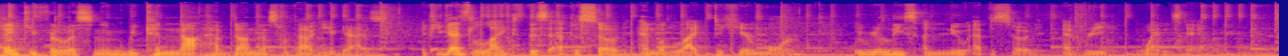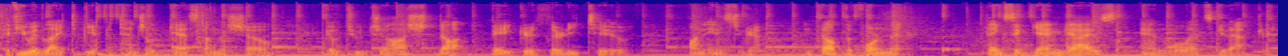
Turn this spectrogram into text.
Thank you for listening. We could not have done this without you guys. If you guys liked this episode and would like to hear more, we release a new episode every Wednesday. If you would like to be a potential guest on the show, go to josh.baker32 on Instagram and fill out the form there. Thanks again, guys, and let's get after it.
